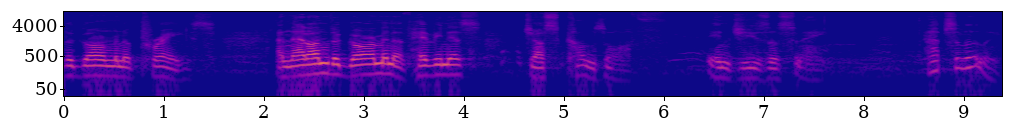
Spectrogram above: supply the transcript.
the garment of praise. And that undergarment of heaviness just comes off in Jesus' name. Absolutely.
